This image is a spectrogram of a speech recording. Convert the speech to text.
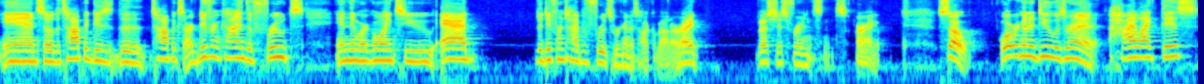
And so the topic is the topics are different kinds of fruits and then we're going to add the different type of fruits we're going to talk about, all right? That's just for instance. All right. So, what we're going to do is we're going to highlight this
